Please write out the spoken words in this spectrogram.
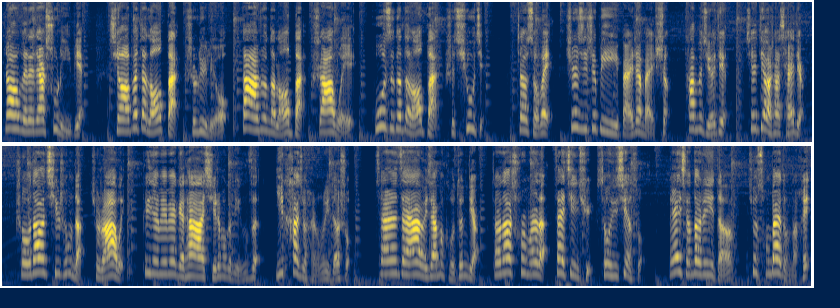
让我给大家梳理一遍：小白的老板是绿柳，大壮的老板是阿伟，胡子哥的老板是秋姐。正所谓知己知彼，百战百胜。他们决定先调查踩点，首当其冲的就是阿伟，并且偏偏给他起这么个名字，一看就很容易得手。三人在阿伟家门口蹲点，等他出门了再进去搜集线索。没想到这一等就从白等到黑，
